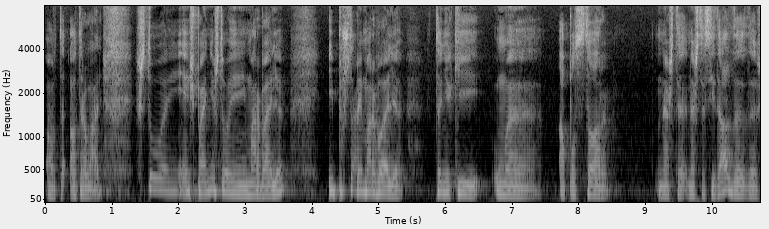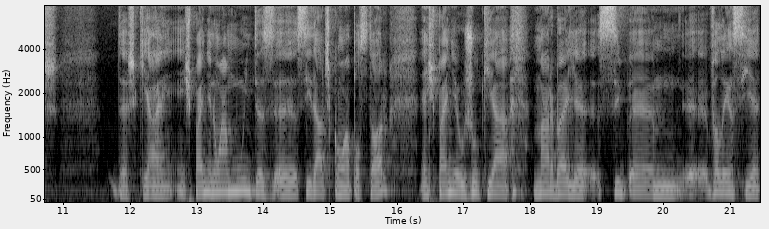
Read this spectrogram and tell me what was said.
ao, ao trabalho. Estou em, em, Espanha, estou em Marbella e por estar em Marbella tenho aqui uma Apple Store nesta, nesta cidade das, das que há em, Espanha. Não há muitas uh, cidades com Apple Store. Em Espanha, eu julgo que há Marbella, uh, Valência,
